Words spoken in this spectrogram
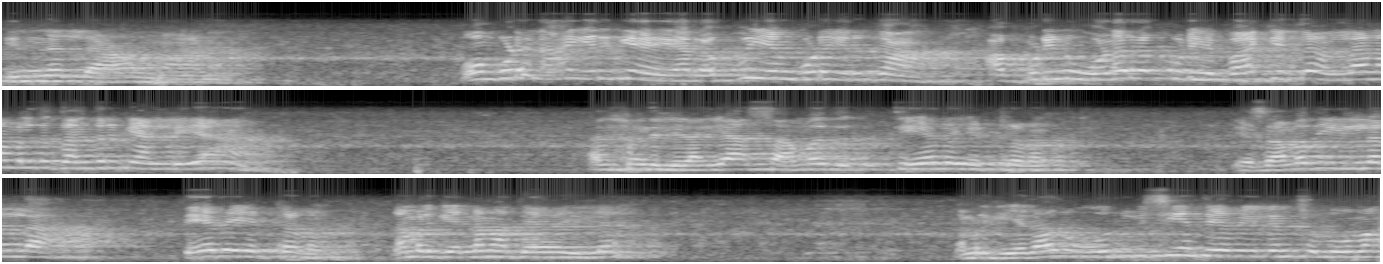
இன்னல்ல ஆமான உன் கூட நான் இருக்கேன் என் ரப்பு என் கூட இருக்கான். அப்படின்னு உணரக்கூடிய பாக்கியத்தை எல்லாம் நம்மளுக்கு தந்திருக்கேன் இல்லையா? அல்ஹம்துலில்லாஹ் ஐயா சமது தேவையற்றவன். என் சமதி இல்லைல்ல தேவையற்றவன். நம்மளுக்கு என்னமா தேவையில்லை? நம்மளுக்கு ஏதாவது ஒரு விஷயம் தேவையில்லைன்னு சொல்லுவோமா?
